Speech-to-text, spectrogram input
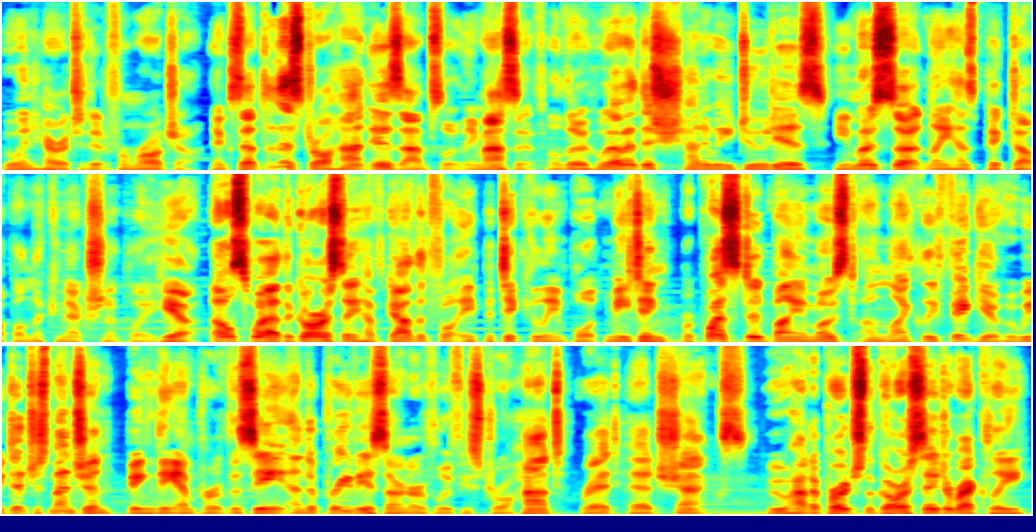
who inherited it from Roger. Except that this straw hat is absolutely massive, although whoever this shadowy dude is, he most certainly has picked up on the connection at play here. Elsewhere, the Gorosei have gathered for a particularly important meeting, requested by a most unlikely figure who we did just mention, being the Emperor of the Sea and a previous owner of Luffy's straw hat, Red-Haired Shanks, who had approached the Gorosei directly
